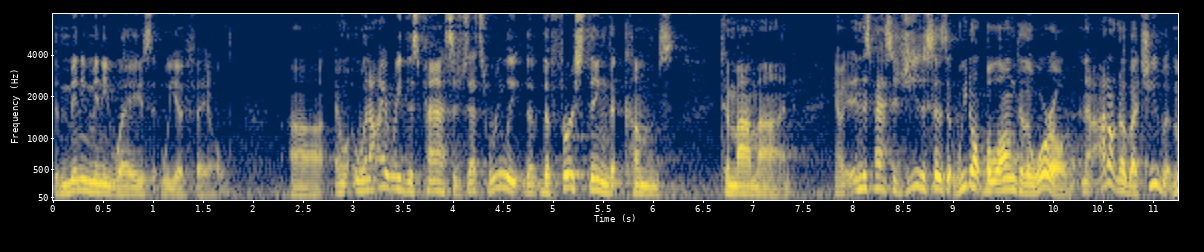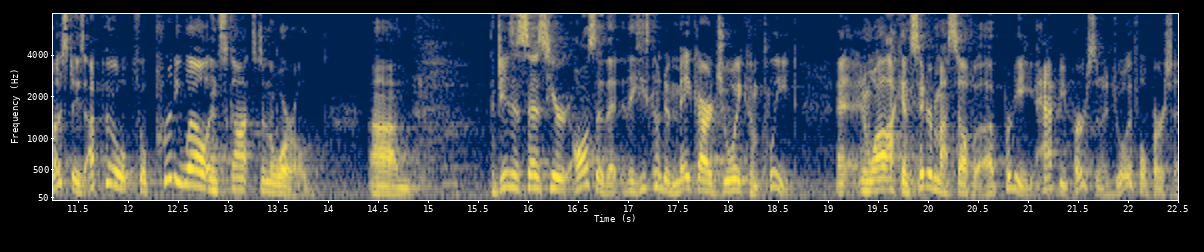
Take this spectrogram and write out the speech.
the many, many ways that we have failed. Uh, and when I read this passage, that's really the, the first thing that comes to my mind. You know, in this passage, Jesus says that we don't belong to the world. Now, I don't know about you, but most days I feel, feel pretty well ensconced in the world. Um, Jesus says here also that, that, he's come to make our joy complete. And, and while I consider myself a, pretty happy person, a joyful person,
